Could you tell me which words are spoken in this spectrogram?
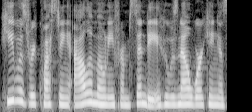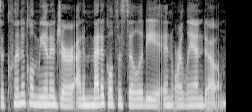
he was requesting alimony from Cindy, who was now working as a clinical manager at a medical facility in Orlando.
